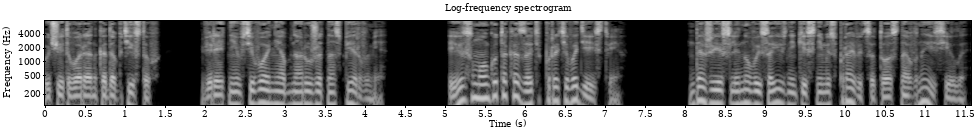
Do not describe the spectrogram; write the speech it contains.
Учитывая ранг адаптистов, вероятнее всего они обнаружат нас первыми и смогут оказать противодействие. Даже если новые союзники с ними справятся, то основные силы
